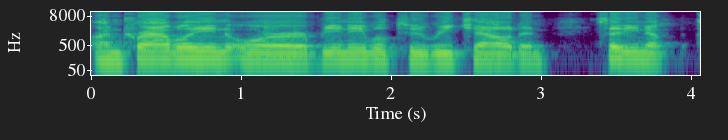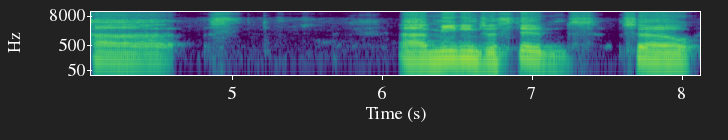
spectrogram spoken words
I'm traveling or being able to reach out and setting up uh, uh, meetings with students. So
